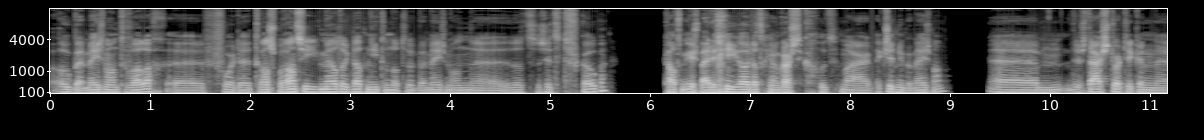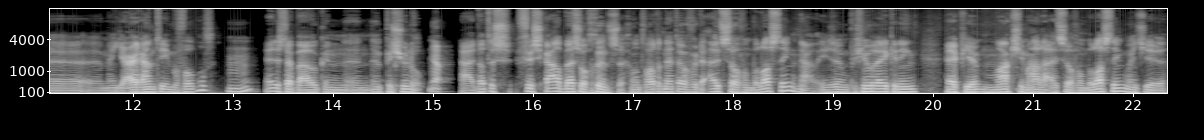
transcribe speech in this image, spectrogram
ook bij Meesman toevallig. Uh, voor de transparantie meld ik dat niet, omdat we bij Meesman dat zitten te verkopen. Ik had hem eerst bij de Giro, dat ging ook hartstikke goed. Maar ik zit nu bij Meesman. Um, dus daar stort ik een, mijn jaarruimte in bijvoorbeeld. Mm -hmm. He, dus daar bouw ik een, een, een, pensioen op. Ja. Nou, dat is fiscaal best wel gunstig. Want we hadden het net over de uitstel van belasting. Nou, in zo'n pensioenrekening heb je maximale uitstel van belasting. Want je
